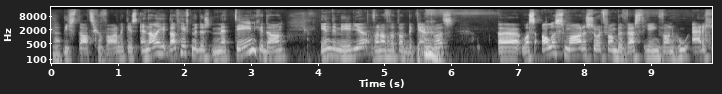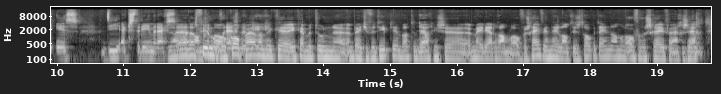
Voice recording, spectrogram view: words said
Ja. die staatsgevaarlijk is. En dan, dat heeft me dus meteen gedaan in de media, vanaf dat dat bekend was, eh, was alles maar een soort van bevestiging van hoe erg is die extreemrechtse ja, dat viel me ook op, hè, want ik, eh, ik heb me toen eh, een beetje verdiept in wat de Ja. Belgische media er allemaal over schreven. In Nederland is er ook het een en ander over geschreven en gezegd.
